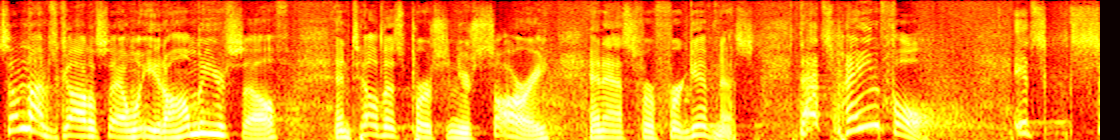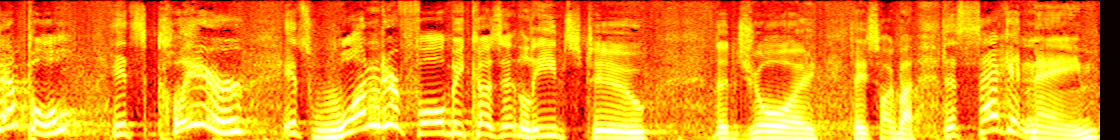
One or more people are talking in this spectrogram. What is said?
Sometimes God will say, I want you to humble yourself and tell this person you're sorry and ask for forgiveness. That's painful. It's simple, it's clear, it's wonderful because it leads to the joy that he's talking about. The second name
